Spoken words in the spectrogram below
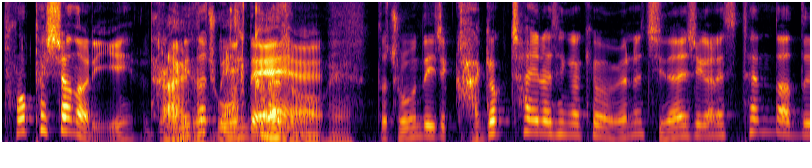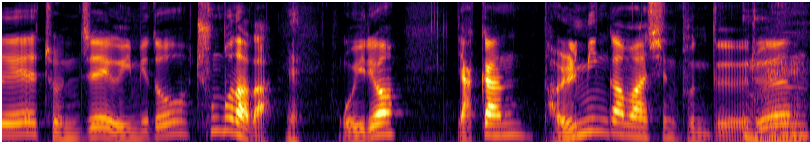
프로페셔널이 당연히 더 좋은데 네. 더 좋은데 이제 가격 차이를 생각해 보면은 지난 시간에 스탠다드의 존재 의미도 충분하다. 예. 오히려 약간 덜 민감하신 분들은 네.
